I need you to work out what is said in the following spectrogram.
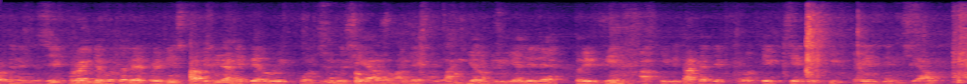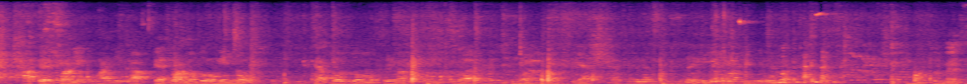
ordinei de zi. Proiect de hotărâre privind stabilirea nivelului contribuției anuale la cheltuielile privind activitatea de protecție de tip rezidențial a persoanei cu handicap pentru anul 2019. Inițiator domnul primar. Ia, Mulțumesc.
